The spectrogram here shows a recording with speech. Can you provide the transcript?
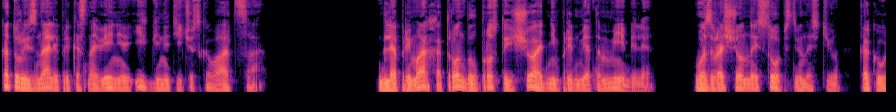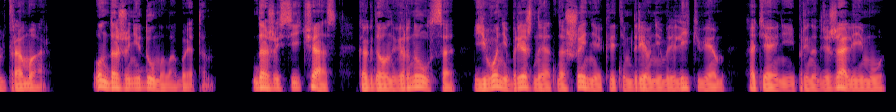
которые знали прикосновение их генетического отца. Для примарха трон был просто еще одним предметом мебели, возвращенной собственностью, как и ультрамар. Он даже не думал об этом. Даже сейчас, когда он вернулся, его небрежное отношение к этим древним реликвиям, хотя они и принадлежали ему,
